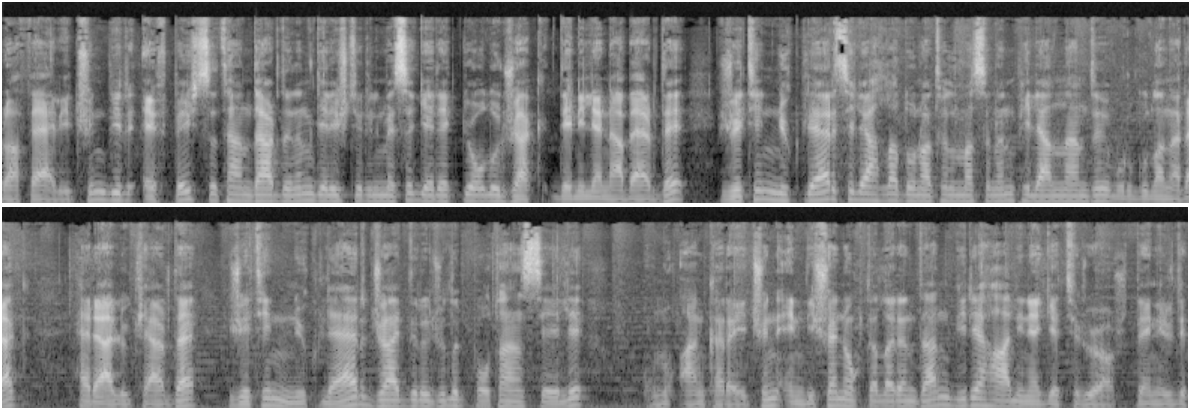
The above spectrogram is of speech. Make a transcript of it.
Rafael için bir F-5 standardının geliştirilmesi gerekli olacak denilen haberde jetin nükleer silahla donatılmasının planlandığı vurgulanarak her halükarda jetin nükleer caydırıcılık potansiyeli onu Ankara için endişe noktalarından biri haline getiriyor denildi.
